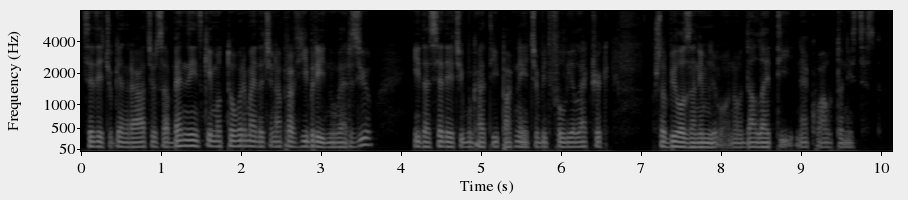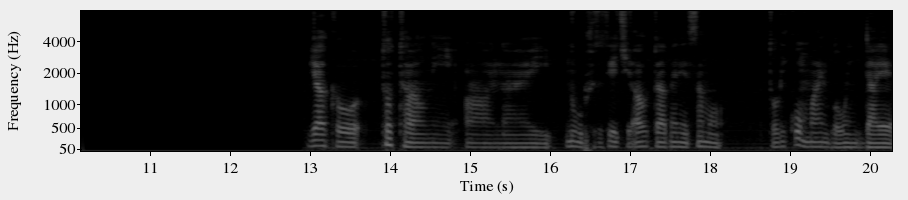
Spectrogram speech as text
sljedeću generaciju sa benzinskim motorima i da će napraviti hibridnu verziju i da sljedeći Bugatti ipak neće biti fully electric što bi bilo zanimljivo, ono, da leti neko auto niz cestu. ja kao totalni onaj, noob što se tiče auta, meni je samo toliko mind-blowing da je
